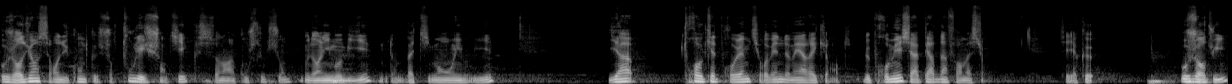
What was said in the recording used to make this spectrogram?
Aujourd'hui, on s'est rendu compte que sur tous les chantiers, que ce soit dans la construction ou dans l'immobilier, ou dans le bâtiment ou immobilier, il y a trois ou quatre problèmes qui reviennent de manière récurrente. Le premier, c'est la perte d'information. C'est-à-dire que aujourd'hui,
